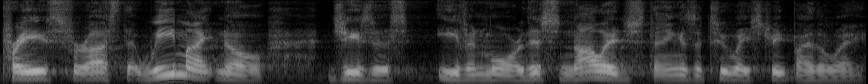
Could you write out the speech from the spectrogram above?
prays for us that we might know Jesus even more. This knowledge thing is a two way street, by the way.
